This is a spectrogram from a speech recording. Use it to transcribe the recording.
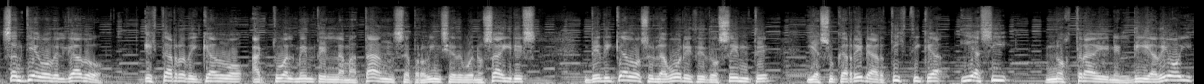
Santiago Delgado está radicado actualmente en La Matanza, provincia de Buenos Aires, dedicado a sus labores de docente y a su carrera artística y así nos trae en el día de hoy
